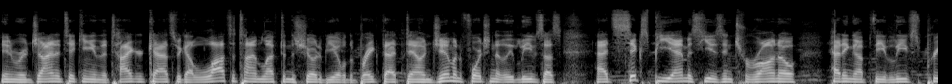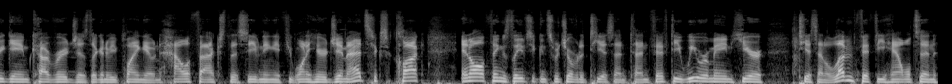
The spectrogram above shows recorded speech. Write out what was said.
in Regina taking in the Tiger Cats. We got lots of time left in the show to be able to break that down. Jim, unfortunately, leaves us at 6 p.m. as he is in Toronto heading up the Leafs pregame coverage as they're going to be playing out in Halifax this evening. If you want to hear Jim at 6 o'clock and all things Leafs, you can switch over to TSN 1050. We remain here, TSN 1150 Hamilton,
